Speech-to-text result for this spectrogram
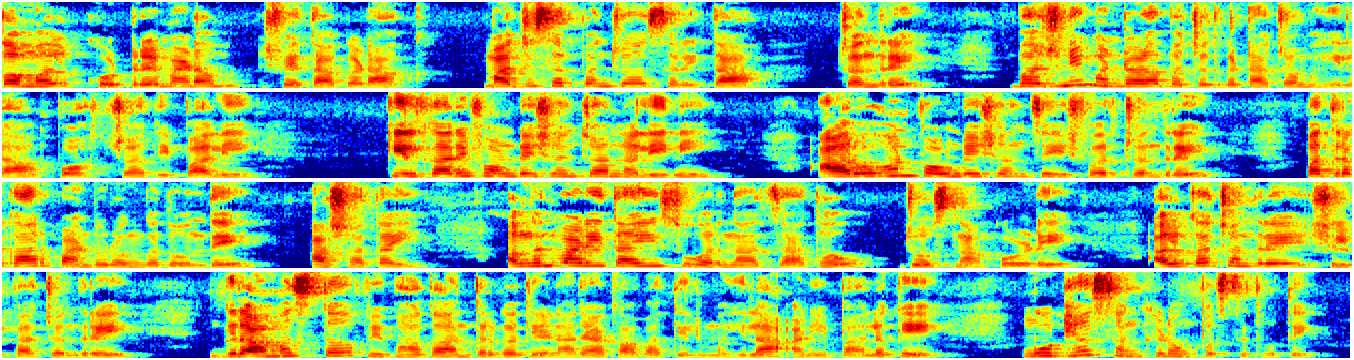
कमल खोटरे मॅडम श्वेता गडाख माजी सरपंच सरिता चंद्रे भजनी मंडळ बचत गटाच्या महिला बॉसच्या दीपाली किलकारी फाउंडेशनच्या नलिनी आरोहण फाउंडेशनचे ईश्वर चंद्रे पत्रकार पांडुरंग दोंदे आशाताई अंगणवाडीताई सुवर्णा जाधव ज्योत्स्ना कोरडे अलका चंद्रे शिल्पा चंद्रे ग्रामस्थ विभागाअंतर्गत येणाऱ्या गावातील महिला आणि बालके मोठ्या संख्येनं उपस्थित होते.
